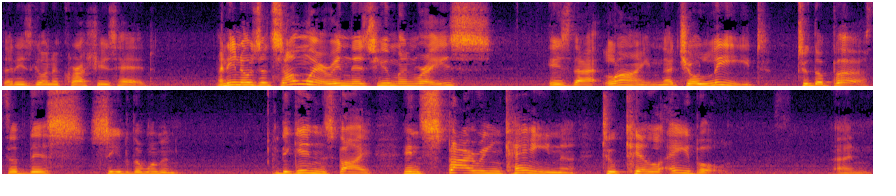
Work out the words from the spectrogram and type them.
that is going to crush his head. And he knows that somewhere in this human race is that line that shall lead to the birth of this seed of the woman. It begins by inspiring Cain to kill Abel. And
